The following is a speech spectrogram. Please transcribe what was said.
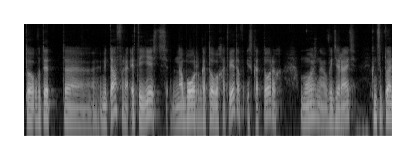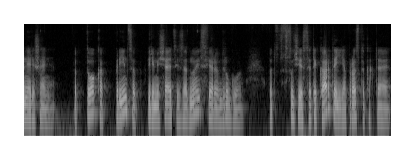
то вот эта метафора — это и есть набор готовых ответов, из которых можно выдирать концептуальные решения. Вот то, как принцип перемещается из одной сферы в другую. Вот в случае с этой картой я просто, когда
